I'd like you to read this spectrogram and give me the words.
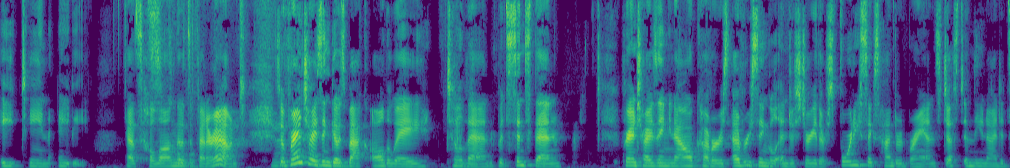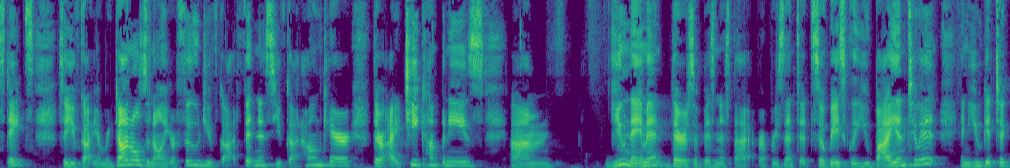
1880. That's how long those have been around. Yeah. So franchising goes back all the way till then. But since then, Franchising now covers every single industry. There's 4,600 brands just in the United States. So you've got your McDonald's and all your food, you've got fitness, you've got home care, there are IT companies. Um, you name it, there's a business that represented. So basically, you buy into it and you get to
